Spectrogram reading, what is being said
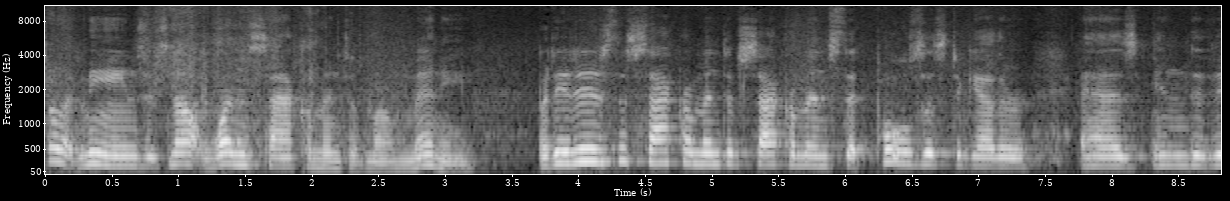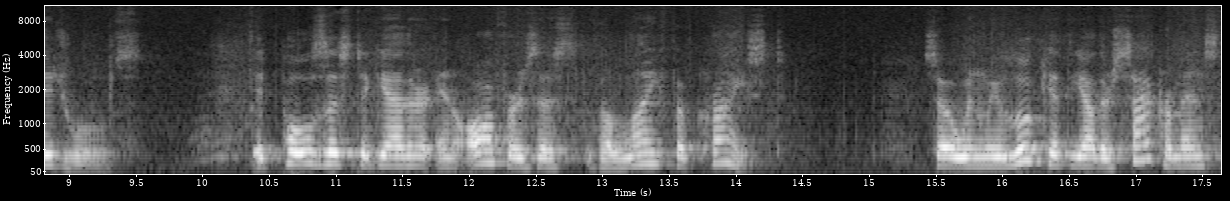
Well, it means it's not one sacrament among many, but it is the sacrament of sacraments that pulls us together as individuals. It pulls us together and offers us the life of Christ. So when we look at the other sacraments,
